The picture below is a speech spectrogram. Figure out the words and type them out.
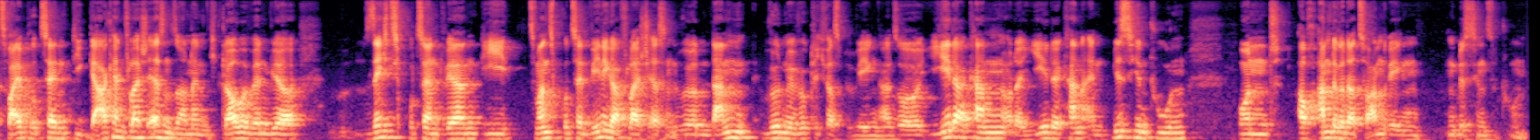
zwei Prozent, die gar kein Fleisch essen, sondern ich glaube, wenn wir 60 Prozent wären, die 20 Prozent weniger Fleisch essen würden, dann würden wir wirklich was bewegen. Also jeder kann oder jede kann ein bisschen tun und auch andere dazu anregen, ein bisschen zu tun.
